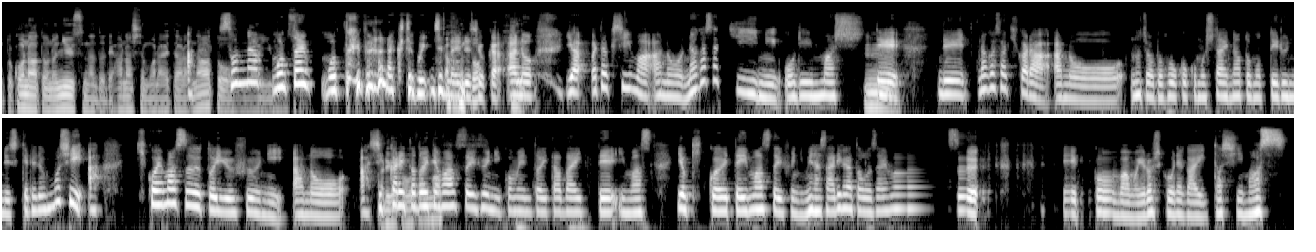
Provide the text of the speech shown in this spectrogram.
ちょっとこの後のニュースなどで話してもらえたらなとそんな。もったい、もったいぶらなくてもいいんじゃないでしょうか。ああの、いや、私今、あの、長崎におりまして、で、長崎から、あの、後ほど報告もしたいなと思っているんですけれども、もし、あ、聞こえますというふうに、あの、あ、しっかり届いてますというふうにコメントいただいています。よく聞こえていますというふうに、皆さんありがとうございます。えーこんばんもよろしくお願いいたします。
